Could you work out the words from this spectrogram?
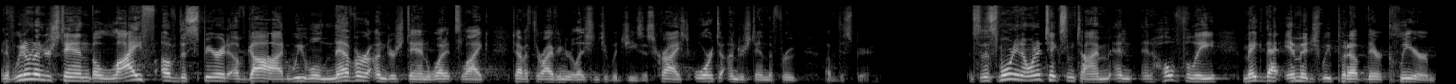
And if we don't understand the life of the Spirit of God, we will never understand what it's like to have a thriving relationship with Jesus Christ or to understand the fruit of the Spirit. And so this morning, I want to take some time and, and hopefully make that image we put up there clear.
